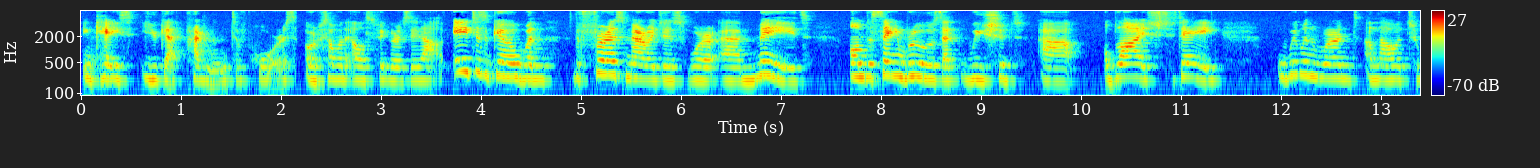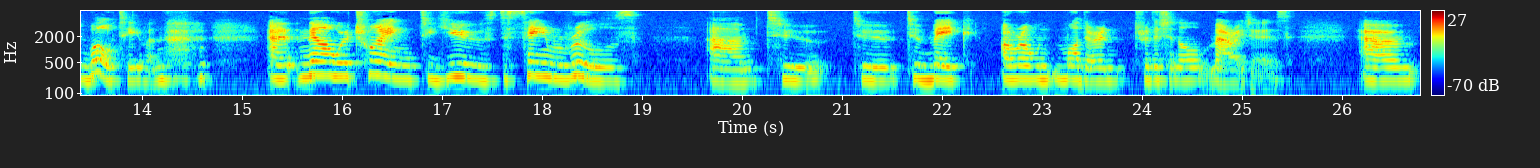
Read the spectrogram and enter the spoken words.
in case you get pregnant of course or someone else figures it out. Ages ago when the first marriages were uh, made on the same rules that we should uh, oblige today women weren't allowed to vote even. and now we're trying to use the same rules um, to, to, to make our own modern traditional marriages. Um,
